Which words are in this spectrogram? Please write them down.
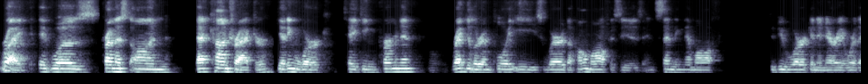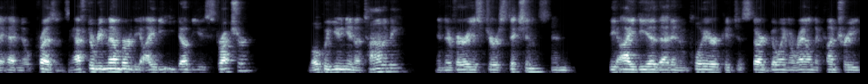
Right. It was premised on that contractor getting work, taking permanent, regular employees where the home office is and sending them off to do work in an area where they had no presence. You have to remember the IBEW structure, local union autonomy in their various jurisdictions, and the idea that an employer could just start going around the country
